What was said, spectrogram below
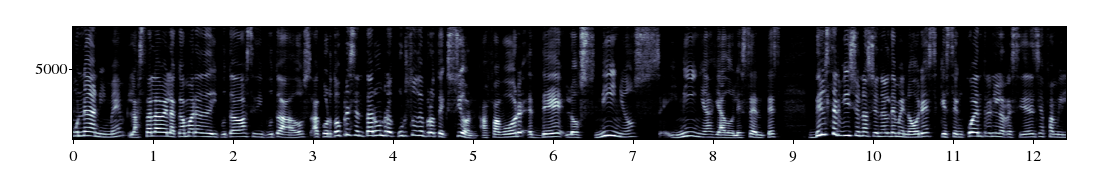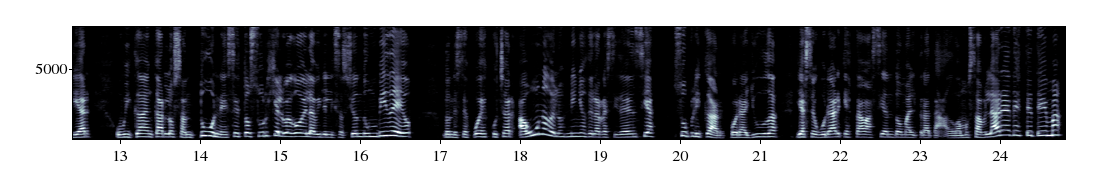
unánime, la sala de la Cámara de Diputadas y Diputados acordó presentar un recurso de protección a favor de los niños y niñas y adolescentes del Servicio Nacional de Menores que se encuentran en la residencia familiar ubicada en Carlos Antunes. Esto surge luego de la viralización de un video donde se puede escuchar a uno de los niños de la residencia suplicar por ayuda y asegurar que estaba siendo maltratado. Vamos a hablar de este tema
